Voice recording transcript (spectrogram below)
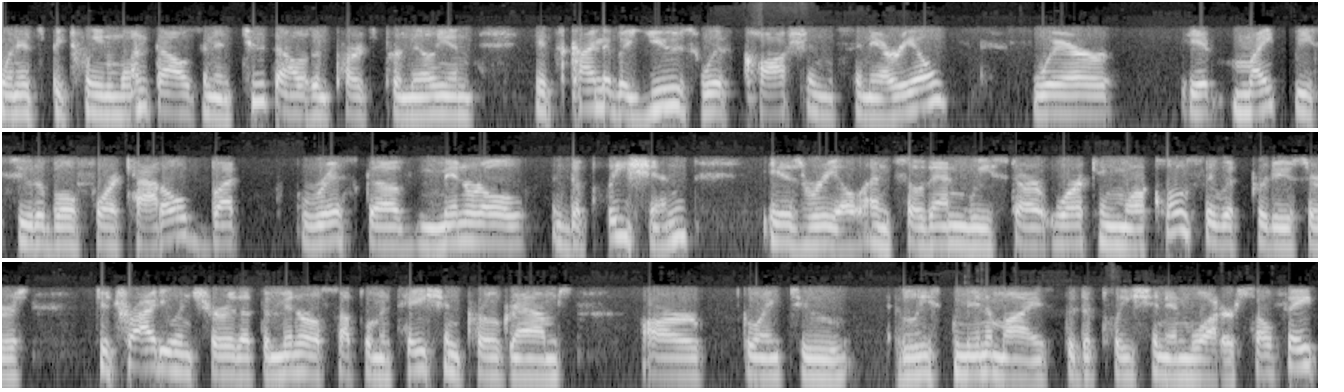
When it's between 1,000 and 2,000 parts per million, it's kind of a use with caution scenario where it might be suitable for cattle, but risk of mineral depletion is real. And so then we start working more closely with producers to try to ensure that the mineral supplementation programs are going to at least minimize the depletion in water sulfate.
